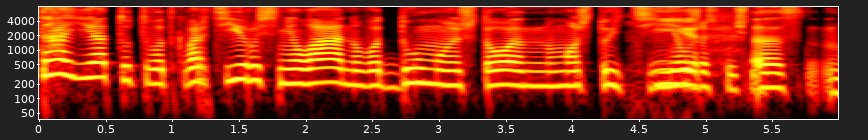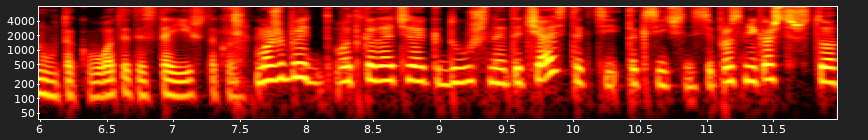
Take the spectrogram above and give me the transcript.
да, я тут вот квартиру сняла, но вот думаю, что, ну, может уйти. Мне уже скучно. Э, ну, так вот, и ты стоишь такой. Может быть, вот когда человек душный, это часть такти- токсичности. Просто мне кажется, что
